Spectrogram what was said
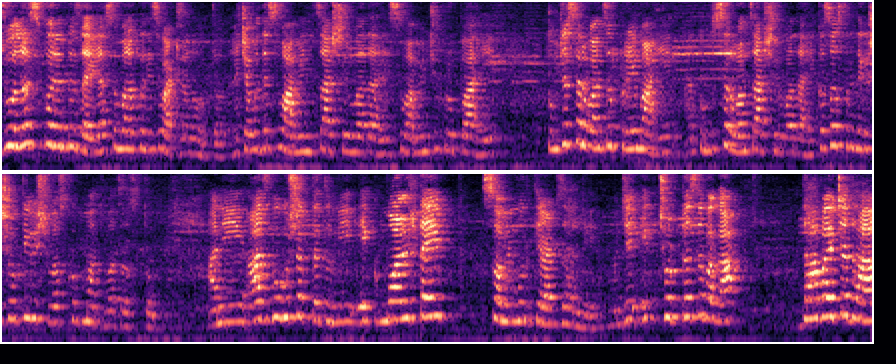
ज्वेलर्स पर्यंत जाईल असं मला कधीच वाटलं नव्हतं. ह्याच्यामध्ये स्वामींचा आशीर्वाद आहे स्वामींची कृपा आहे. तुमच्या सर्वांचं प्रेम आहे आणि तुमचा सर्वांचा आशीर्वाद आहे. कसं असतं म्हणजे शेवटी विश्वास खूप महत्त्वाचा असतो. आणि आज बघू शकता तुम्ही एक मॉल टाईप स्वामी मूर्ती आर्ट झाले म्हणजे एक छोटंसं बघा दहा बायच्या दहा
